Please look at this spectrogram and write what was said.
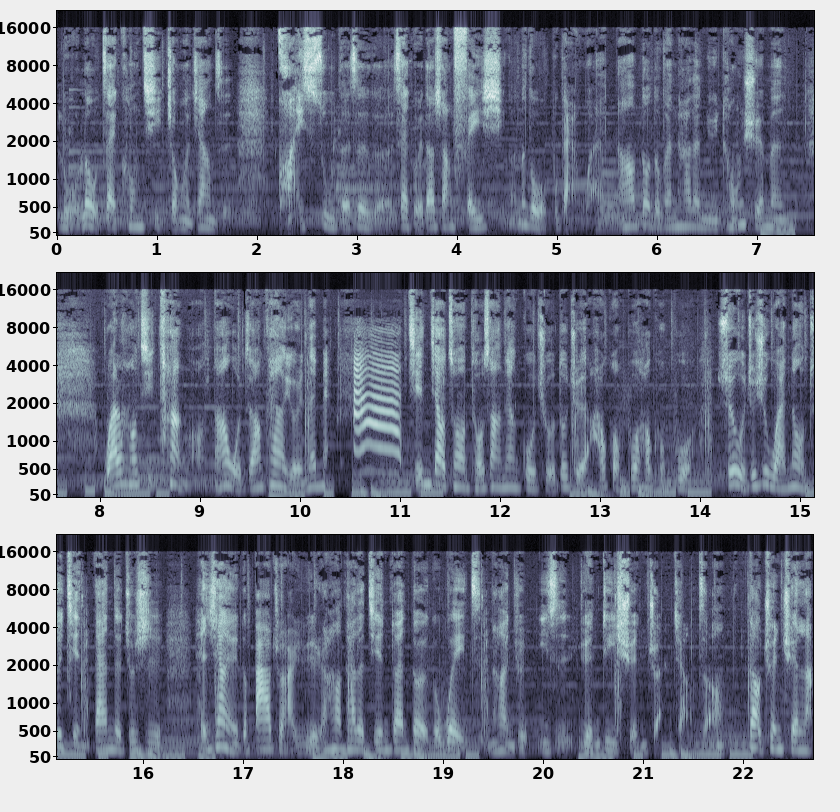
裸露在空气中的这样子，快速的这个在轨道上飞行，那个我不敢玩。然后豆豆跟他的女同学们玩了好几趟哦，然后我只要看到有人在那尖叫从我头上那样过去，我都觉得好恐怖，好恐怖。所以我就去玩那种最简单的，就是很像有一个八爪鱼，然后它的尖端都有个位置，然后你就一直原地旋转这样子啊，绕圈圈啦。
